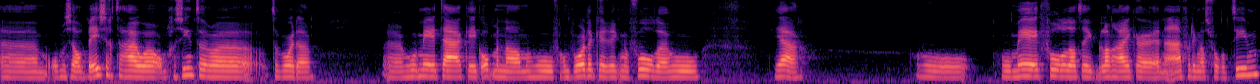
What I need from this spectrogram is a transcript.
Um, om mezelf bezig te houden, om gezien te, uh, te worden. Uh, hoe meer taken ik op me nam, hoe verantwoordelijker ik me voelde, hoe, ja, hoe, hoe meer ik voelde dat ik belangrijker en een aanvulling was voor een team.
